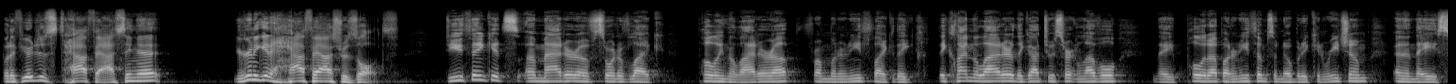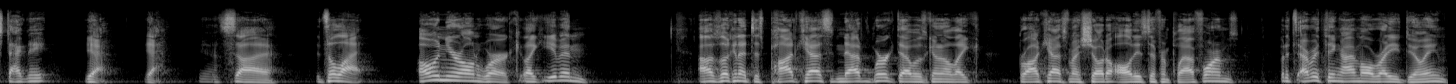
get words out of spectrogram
but if you're just half-assing it, you're going to get half-ass results. Do you think it's a matter of sort of like pulling the ladder up from underneath? Like they, they climb the ladder, they got to a certain level, and they pull it up underneath them so nobody can reach them, and then they stagnate? Yeah, yeah, Yeah. It's uh, it's a lot. Own your own work. Like even, I was looking at this podcast network that was gonna like broadcast my show to all these different platforms, but it's everything I'm already doing.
